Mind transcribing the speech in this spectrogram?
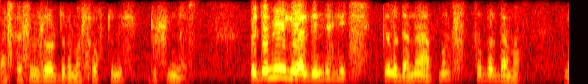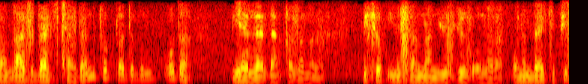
Başkasını zor duruma soktunuz düşünmez. Ödemeye geldiğinde hiç kılı da ne yapmaz? Kıpırdamaz. Lan karşıdaki çaydan mı topladı bunu? O da bir yerlerden kazanarak birçok insandan yüz göz olarak onun belki pis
